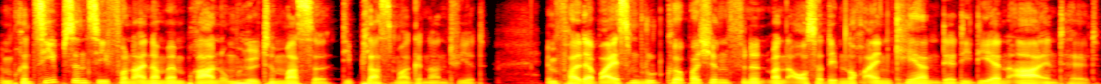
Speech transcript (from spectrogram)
Im Prinzip sind sie von einer Membran umhüllte Masse, die Plasma genannt wird. Im Fall der weißen Blutkörperchen findet man außerdem noch einen Kern, der die DNA enthält.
